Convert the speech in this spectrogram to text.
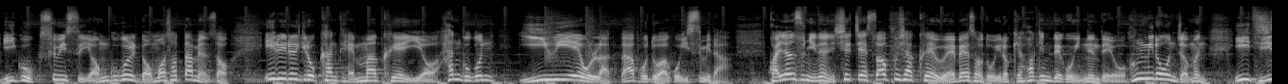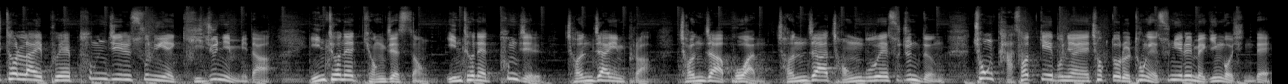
미국, 스위스, 영국을 넘어섰다면서 1위를 기록한 덴마크에 이어 한국은 2위에 올랐다 보도하고 있습니다. 관련 순위는 실제 Surfshark의 웹에서도 이렇게 확인되고 있는데요. 흥미로운 점은 이 digital life의 품질 순위의 기준입니다. 인터넷 경제 성, 인터넷 품질, 전자 인프라, 전자 보안, 전자 정부의 수준 등 총 5개 분야의 척도를 통해 순위를 매긴 것인데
